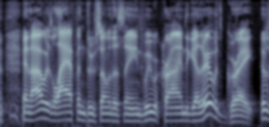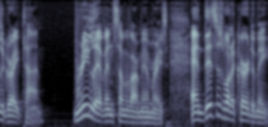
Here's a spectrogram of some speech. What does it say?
and I was laughing through some of the scenes. We were crying together. It was great. It was a great time. Reliving some of our memories. And this is what occurred to me.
